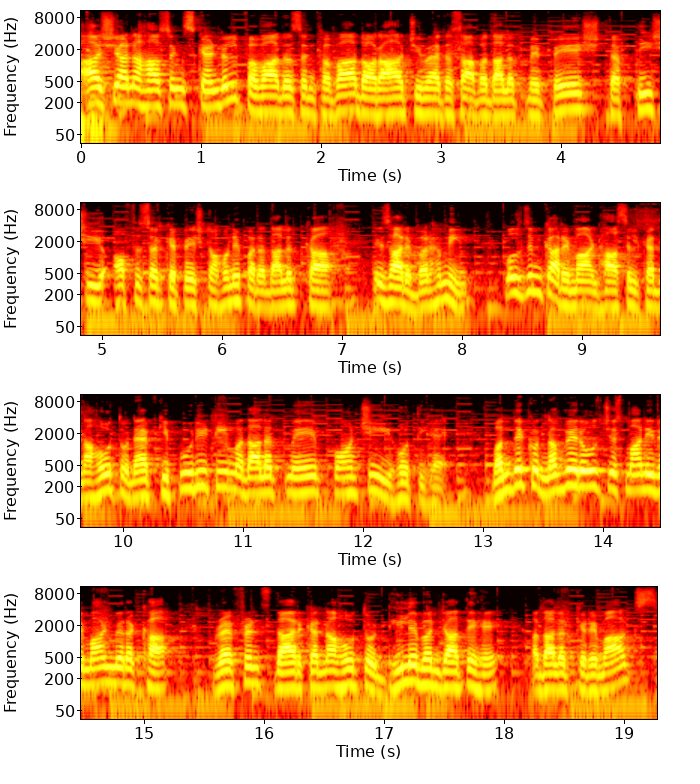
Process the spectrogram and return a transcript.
آشیانہ ہاؤسنگ سکینڈل، فواد حسن فواد اور آہچی میں احتساب عدالت میں پیش، تفتیشی آفیسر کے پیش نہ ہونے پر عدالت کا اظہار برہمی۔ ملزم کا ریمانڈ حاصل کرنا ہو تو نیب کی پوری ٹیم عدالت میں پہنچی ہوتی ہے۔ بندے کو نوے روز جسمانی ریمانڈ میں رکھا۔ ریفرنس دائر کرنا ہو تو ڈھیلے بن جاتے ہیں۔ عدالت کے ریمارکس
